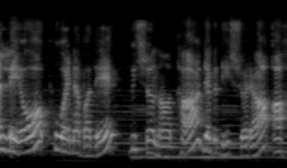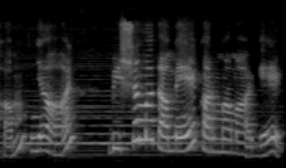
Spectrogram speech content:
അല്ലയോ ഭുവനപദേ വിശ്വനാഥ ജഗദീശ്വര അഹം ഞാൻ വിഷമതമേ കർമ്മമാർഗേ.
